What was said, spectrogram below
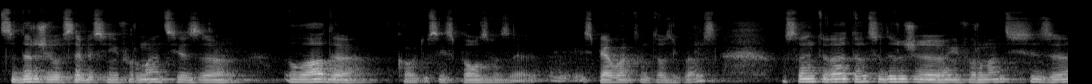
съдържа в себе си информация за лада, който се използва за изпяването на този глас, освен това, той съдържа информация за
